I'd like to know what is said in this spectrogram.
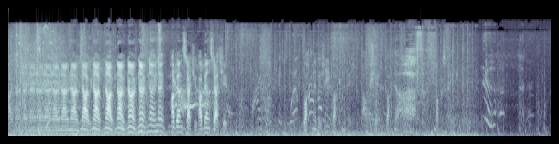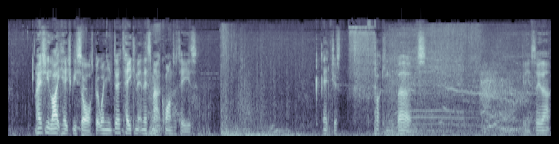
Oh, no, no, no, no, no, no, no, no, no, no, no, no, no, no. No! No hide behind the statue, hide behind the statue. Blocking the vision, blocking the vision. Oh shit, blocking the... Oh, for fuck's sake. I actually like HP sauce, but when you're taking it in this amount of quantities, it just fucking burns. Can you see that?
